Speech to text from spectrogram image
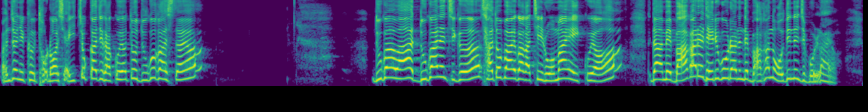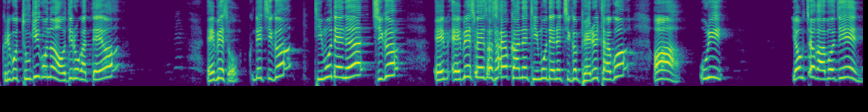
완전히 그더 러시아 이쪽까지 갔고요. 또 누구 갔어요? 누가와 누가는 지금 사도 바울과 같이 로마에 있고요. 그 다음에 마가를 데리고 오라는데 마가는 어디 있는지 몰라요. 그리고 두기고는 어디로 갔대요? 에베소. 근데 지금 디모데는 지금 에, 에베소에서 사역하는 디모데는 지금 배를 타고 아 우리 영적 아버지인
